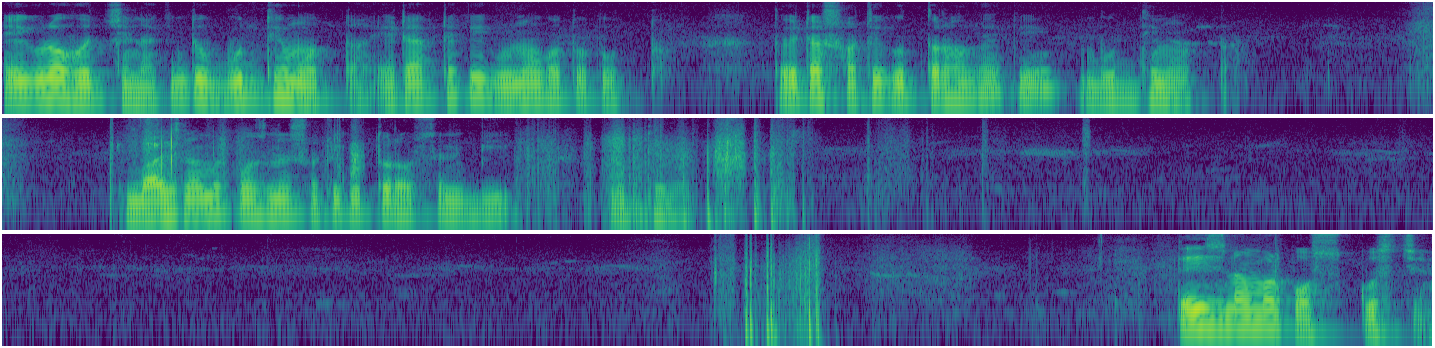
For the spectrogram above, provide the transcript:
এইগুলো হচ্ছে না, কিন্তু বুদ্ধিমত্তা, এটা একটা কি গুণগত তথ্য? তো এটা সঠিক উত্তর হবে কি, বুদ্ধিমত্তা। বাইশ নম্বর প্রশ্নের সঠিক উত্তর অপশন বি বুদ্ধিমত্তা তেইশ নম্বর কোশ্চেন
